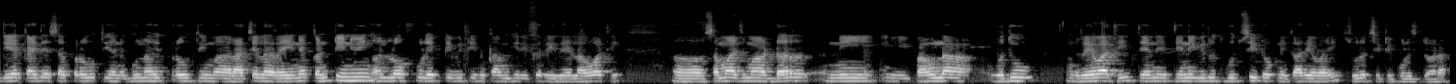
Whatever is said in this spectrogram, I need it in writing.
ગેરકાયદેસર પ્રવૃત્તિ અને ગુનાહિત પ્રવૃત્તિમાં રાચેલા રહીને કન્ટિન્યુઇંગ અનલોફુલ એક્ટિવિટીનું કામગીરી કરી રહેલા હોવાથી સમાજમાં ડરની ભાવના વધુ રહેવાથી તેની તેની વિરુદ્ધ ગુજસી ટોકની કાર્યવાહી સુરત સિટી પોલીસ દ્વારા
